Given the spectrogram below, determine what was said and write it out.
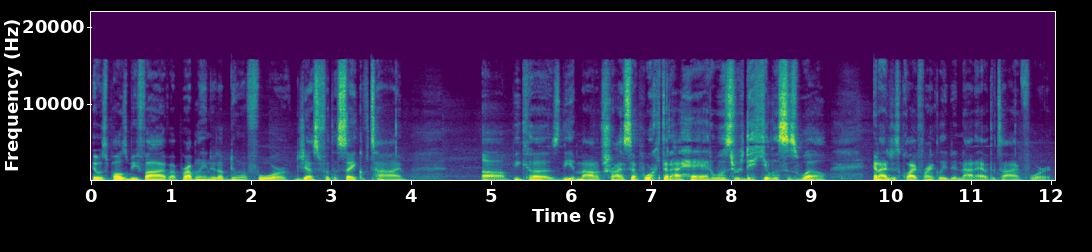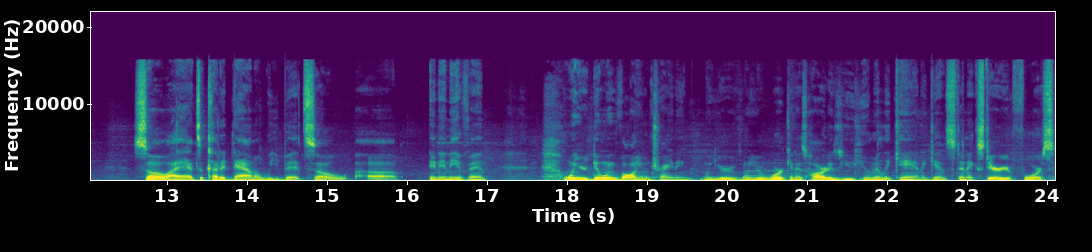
it was supposed to be five. I probably ended up doing four just for the sake of time. Uh, because the amount of tricep work that I had was ridiculous as well. And I just quite frankly did not have the time for it. So I had to cut it down a wee bit. So uh, in any event, when you're doing volume training, when you're when you're working as hard as you humanly can against an exterior force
